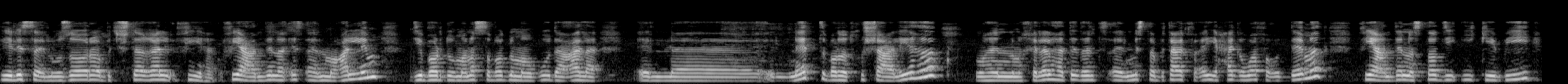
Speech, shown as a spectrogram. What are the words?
دي لسه الوزارة بتشتغل فيها. في عندنا إسأل المعلم دي برضو منصة برضو موجودة على النت برضو تخش عليها ومن خلالها تقدر تسأل المستر بتاعك في أي حاجة واقفة قدامك. في عندنا Study EKB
